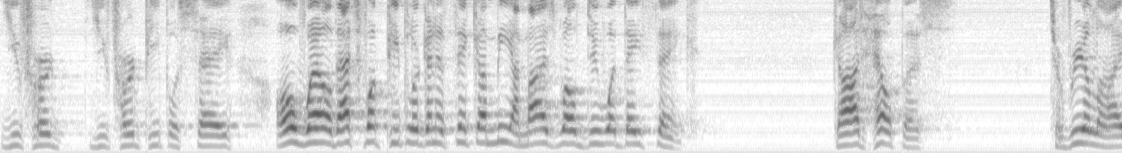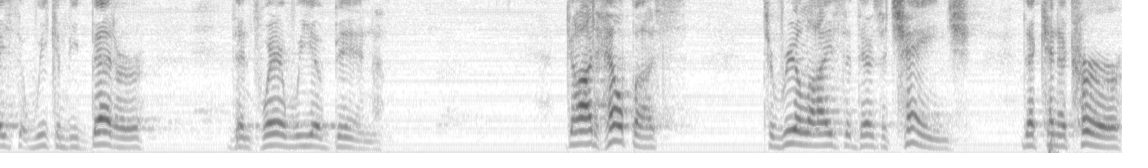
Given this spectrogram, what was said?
you've heard, you've heard people say, oh, well, that's what people are going to think of me. I might as well do what they think. God help us to realize that we can be better than where we have been. God, help us to realize that there's a change that can occur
